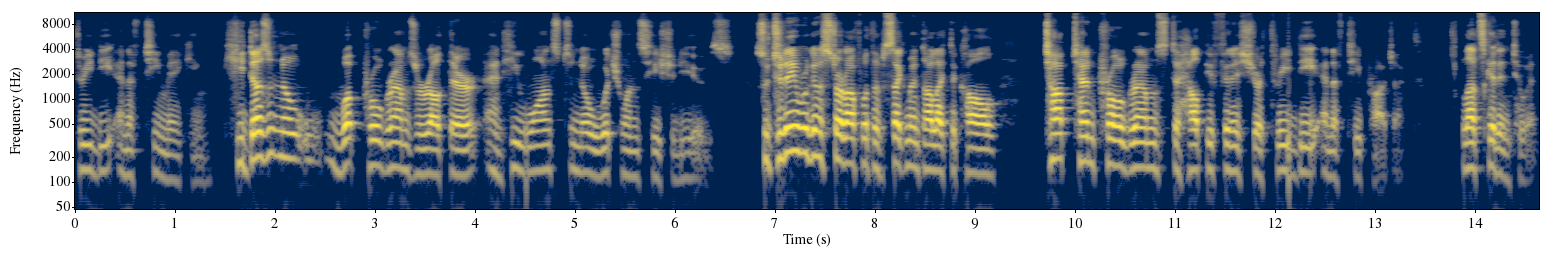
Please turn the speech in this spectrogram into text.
3D NFT making. He doesn't know what programs are out there and he wants to know which ones he should use. So today we're going to start off with a segment I like to call Top 10 Programs to Help You Finish Your 3D NFT Project. Let's get into it.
